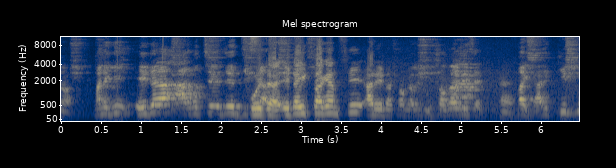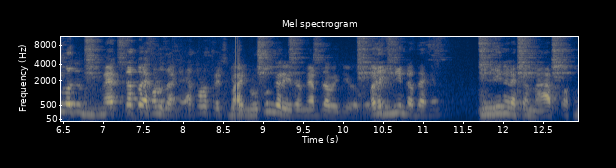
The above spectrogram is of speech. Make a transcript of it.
নেওয়া। মানে কি এইটা আর হচ্ছে যে ওইটা এটা একটু আগে আনছি আর এটা সকালে। সকালে হ্যাঁ। ভাই গাড়ির কিটগুলো যে ম্যাটটা তো এখনও যায় না এতটা ফ্রেশ ভাই নতুন গাড়ি এটা ম্যাপ যাবে কি হবে ভাই, ইঞ্জিনটা দেখেন। ইঞ্জিনের একটা নাট তখন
